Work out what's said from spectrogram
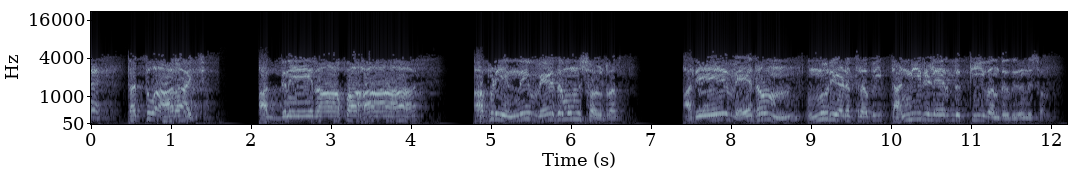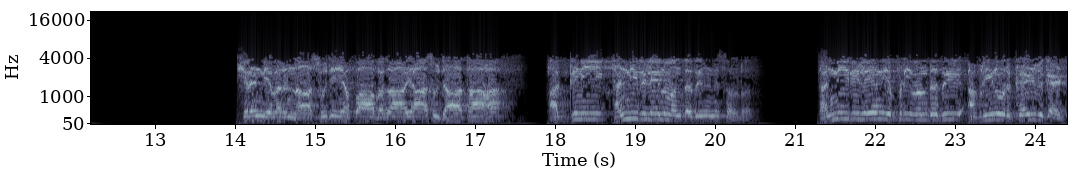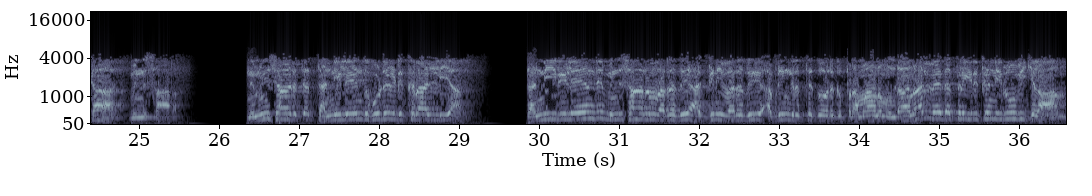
தத்துவ ஆராய்ச்சி. அக்னேராபா அப்படின்னு வேதமும் சொல்றது. அதே வேதம் இன்னொரு இடத்துல போய் தண்ணீரிலிருந்து தீ வந்ததுன்னு சொல்ற ஹிரண்யவர்ணா சுஜயபா வகாயா சுஜாதா அக்னி தண்ணீரிலேன்னு வந்ததுன்னு சொல்றது தண்ணீரிலேன்னு எப்படி வந்தது அப்படின்னு ஒரு கேள்வி கேட்டா மின்சாரம். இந்த மின்சாரத்தை தண்ணிலேந்து கூட எடுக்கிறா இல்லையா? தண்ணீரிலேந்து மின்சாரம் வர்றது அக்னி வர்றது அப்படிங்கிறதுக்கு ஒரு பிரமாணம் உண்டானால் வேதத்தில் இருக்குன்னு நிரூபிக்கலாம்.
